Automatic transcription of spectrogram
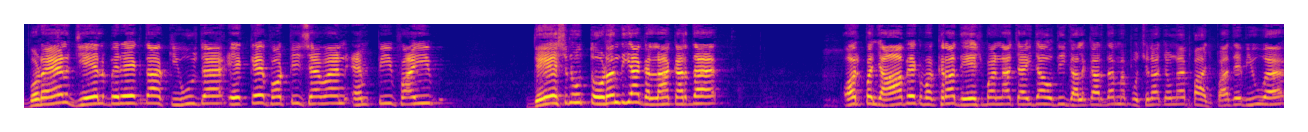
ਬੁੜੈਲ ਜੇਲ ਬ੍ਰੇਕ ਦਾ ਅਕਿਊਜ਼ਡ ਹੈ। AK47 MP5 ਦੇਸ਼ ਨੂੰ ਤੋੜਨ ਦੀਆਂ ਗੱਲਾਂ ਕਰਦਾ ਹੈ। ਔਰ ਪੰਜਾਬ ਇੱਕ ਵੱਖਰਾ ਦੇਸ਼ ਬਣਨਾ ਚਾਹੀਦਾ, ਉਹਦੀ ਗੱਲ ਕਰਦਾ। ਮੈਂ ਪੁੱਛਣਾ ਚਾਹੁੰਦਾ ਭਾਜਪਾ ਦੇ ਵਿਊ ਹੈ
